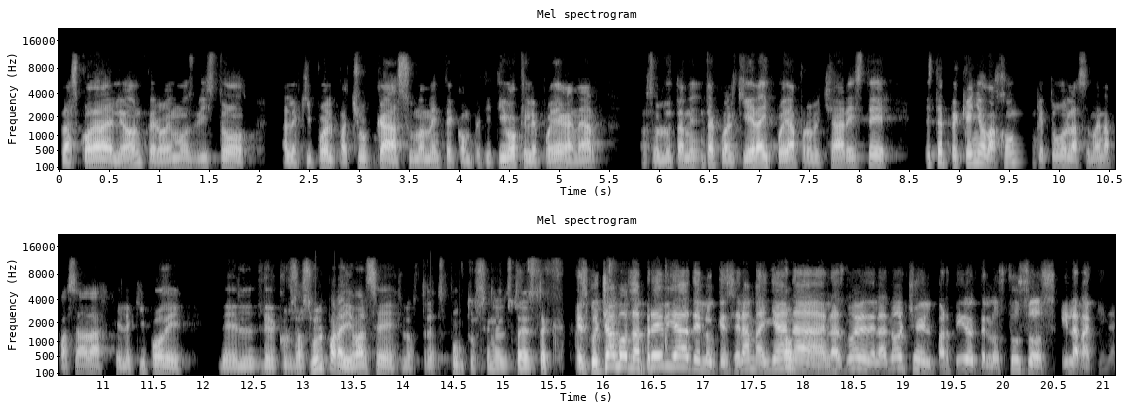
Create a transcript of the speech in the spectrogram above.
la escuadra de León, pero hemos visto al equipo del Pachuca sumamente competitivo que le puede ganar absolutamente a cualquiera y puede aprovechar este, este pequeño bajón que tuvo la semana pasada el equipo de, del, Cruz Azul para llevarse los tres puntos en el Estadio Azteca. Escuchamos la previa de lo que será mañana a las nueve de la noche el partido entre los Tuzos y la Máquina.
